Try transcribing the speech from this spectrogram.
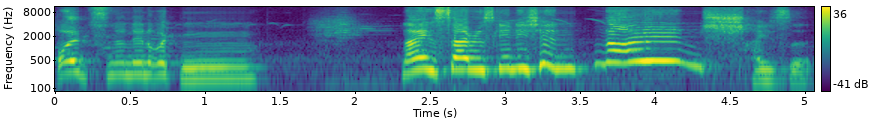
Bolzen in den Rücken. Nein, Cyrus, geh nicht hin. Nein, scheiße.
